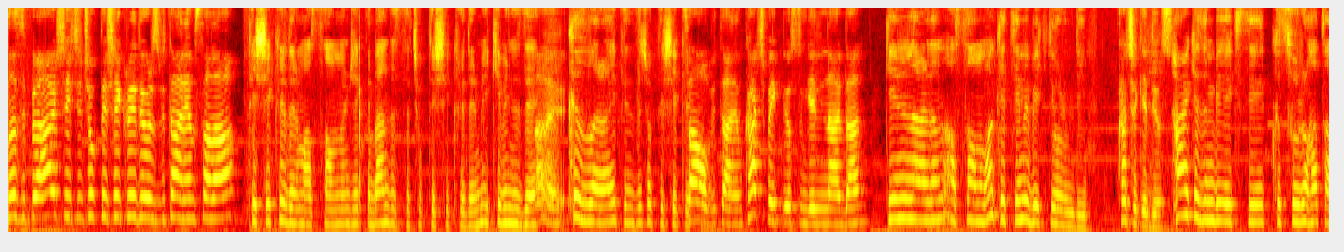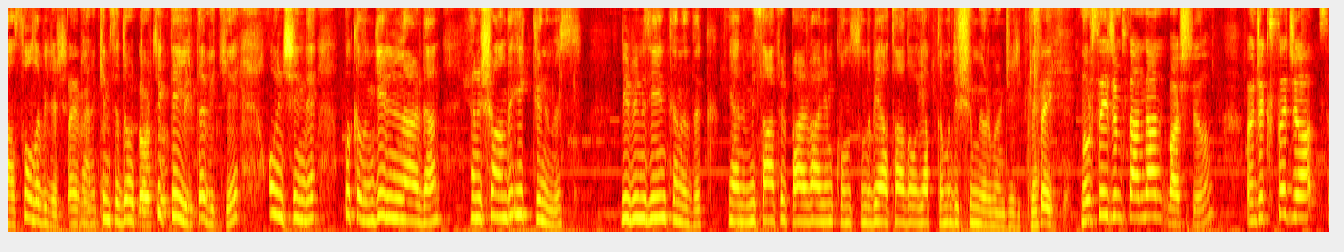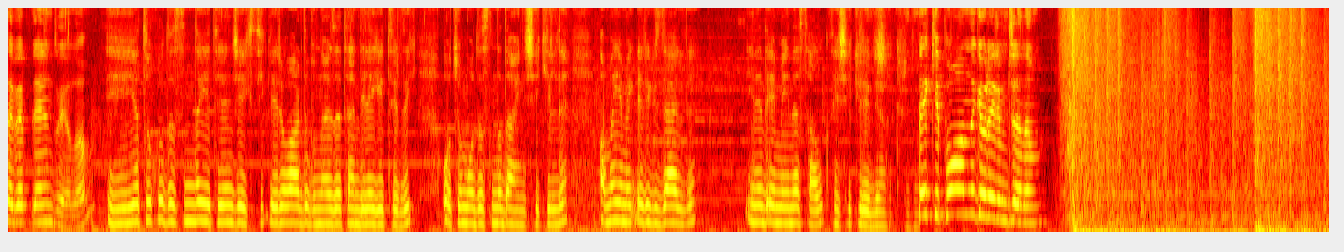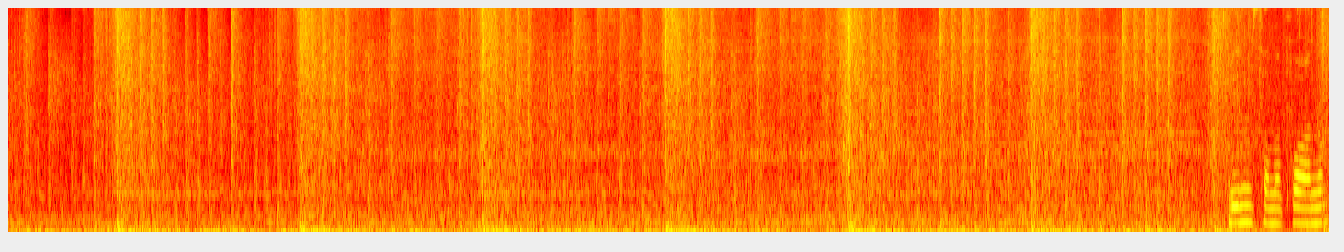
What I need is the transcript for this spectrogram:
Nazife her şey için çok teşekkür ediyoruz bir tanem sana. Teşekkür ederim Aslanım. Öncelikle ben de size çok teşekkür ederim. Ekibinize, Ay. kızlara, hepinize çok teşekkür ederim. Sağ ol bir tanem. Kaç bekliyorsun gelinlerden? Gelinlerden Aslanım hak ettiğimi bekliyorum diyeyim. Kaç hak ediyorsun? Herkesin bir eksiği, kusuru, hatası olabilir. Evet. Yani kimse dört Dört dörtlük dörtlük değil, değil. tabii ki. Onun için de bakalım gelinlerden, yani şu anda ilk günümüz. Birbirimizi yeni tanıdık. Yani misafirperverliğim konusunda bir hata da o yaptığımı düşünmüyorum öncelikle. Peki. Nursey'cim senden başlayalım. Önce kısaca sebeplerini duyalım. E, yatak odasında yeterince eksikleri vardı. Bunları zaten dile getirdik. Oturma odasında da aynı şekilde. Ama yemekleri güzeldi. Yine de emeğine sağlık. Teşekkür ediyorum. Peki puanını görelim canım. Benim sana puanım...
